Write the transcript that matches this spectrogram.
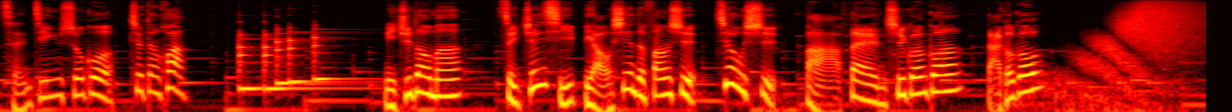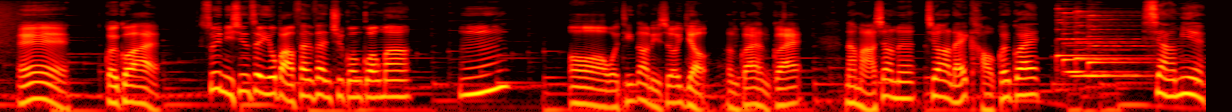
曾经说过这段话，你知道吗？最珍惜表现的方式就是把饭吃光光，打勾勾。哎，乖乖，所以你现在有把饭饭吃光光吗？嗯，哦，我听到你说有，很乖很乖。那马上呢就要来考乖乖。下面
